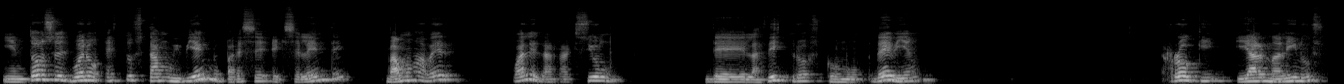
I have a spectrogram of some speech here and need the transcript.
Y entonces, bueno, esto está muy bien, me parece excelente. Vamos a ver cuál es la reacción de las distros como Debian, Rocky y Alma Linux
